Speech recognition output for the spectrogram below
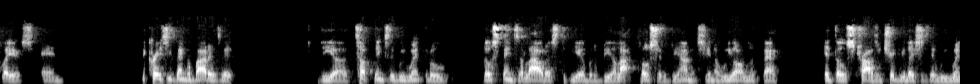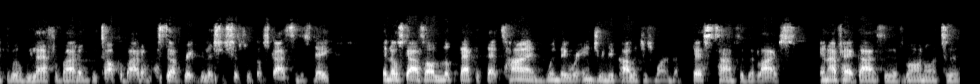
players. And the crazy thing about it is that the uh, tough things that we went through, those things allowed us to be able to be a lot closer, to be honest. You know, we all look back at those trials and tribulations that we went through and we laugh about them, we talk about them. I still have great relationships with those guys to this day. And those guys all look back at that time when they were in junior college as one of the best times of their lives. And I've had guys that have gone on to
